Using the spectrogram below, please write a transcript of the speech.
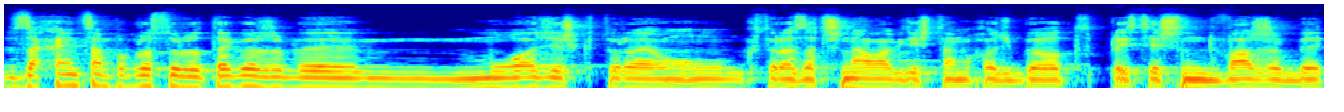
zachęcam po prostu do tego, żeby młodzież, którą, która zaczynała gdzieś tam choćby od PlayStation 2, żeby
